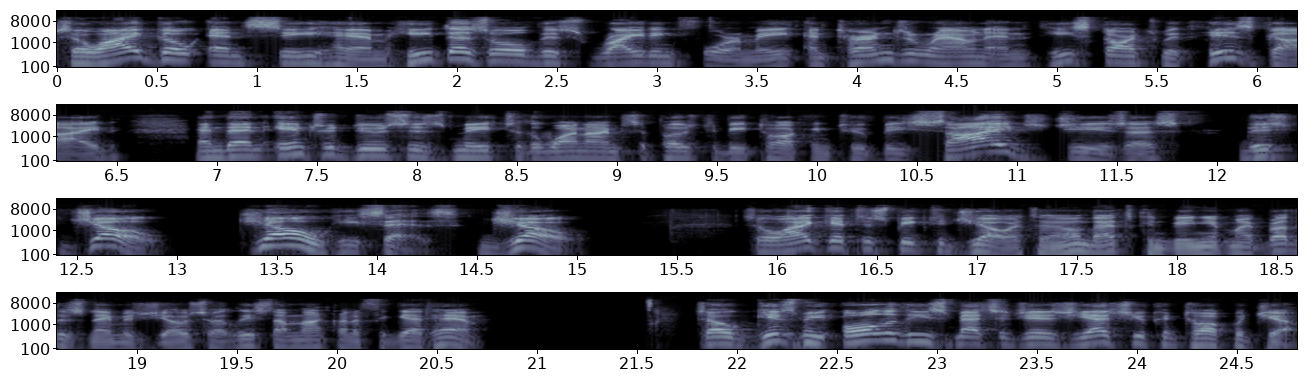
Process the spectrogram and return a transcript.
So I go and see him. He does all this writing for me and turns around and he starts with his guide and then introduces me to the one I'm supposed to be talking to besides Jesus, this Joe. Joe, he says, Joe. So I get to speak to Joe. I say, oh, that's convenient. My brother's name is Joe, so at least I'm not going to forget him. So gives me all of these messages. Yes, you can talk with Joe.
